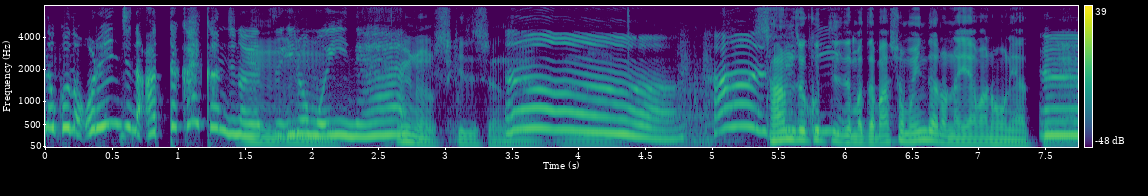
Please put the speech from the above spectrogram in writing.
明のこのオレンジのあったかい感じのやつうんうん色もいいこういうねの好きですようね。ん。はい山賊って言ってまた場所もいいんだろうな山の方にあってね。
